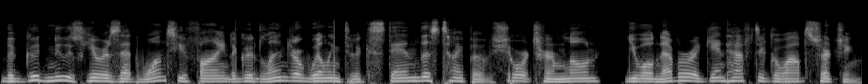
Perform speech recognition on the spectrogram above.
The good news here is that once you find a good lender willing to extend this type of short-term loan, you will never again have to go out searching.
